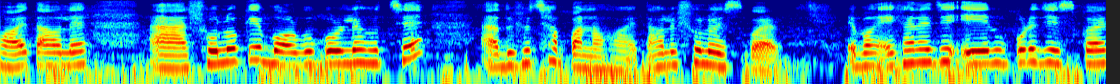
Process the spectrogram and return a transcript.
হয়, তাহলে ষোলোকে বর্গ করলে হচ্ছে দুশো ছাপ্পান্ন হয়। তাহলে ষোলো স্কোয়ার এবং এখানে যে এর উপরে যে স্কোয়ার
